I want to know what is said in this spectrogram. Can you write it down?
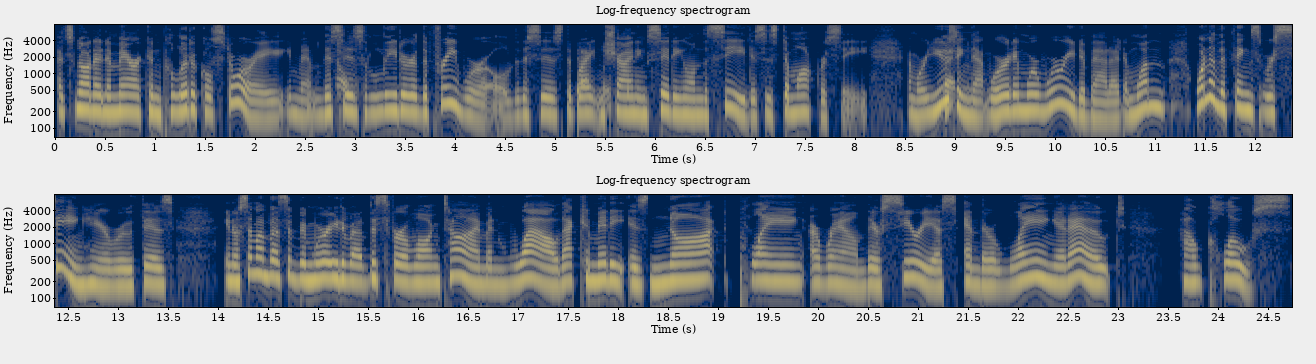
It's not an American political story. This no. is leader of the free world. This is the bright and shining city on the sea. This is democracy, and we're using right. that word, and we're worried about it. And one one of the things we're seeing here, Ruth, is you know, some of us have been worried about this for a long time. And wow, that committee is not playing around. They're serious and they're laying it out how close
